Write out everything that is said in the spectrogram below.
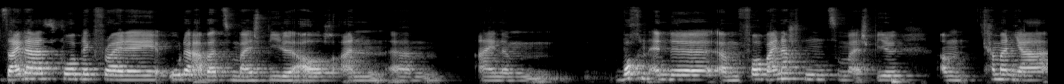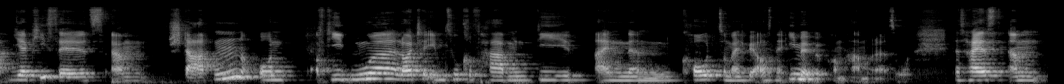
Sei das vor Black Friday oder aber zum Beispiel auch an ähm, einem Wochenende ähm, vor Weihnachten zum Beispiel ähm, kann man ja VIP-Sales ähm, starten und auf die nur Leute eben Zugriff haben, die einen Code zum Beispiel aus einer E-Mail bekommen haben oder so. Das heißt, ähm,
